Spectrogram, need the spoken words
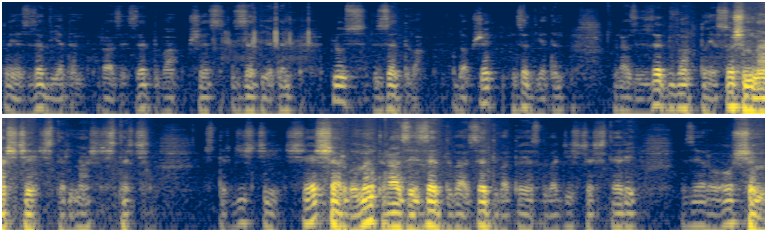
to jest Z1 razy Z2 przez Z1 plus Z2. Dobrze, Z1 razy Z2 to jest 18, 14, 40, 46. Argument razy Z2. Z2 to jest 24, 08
